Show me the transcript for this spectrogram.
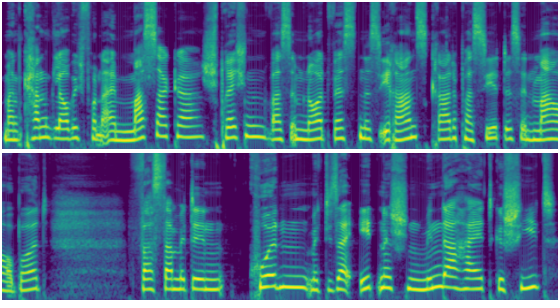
Man kann, glaube ich, von einem Massaker sprechen, was im Nordwesten des Irans gerade passiert ist, in Mahabad. Was da mit den Kurden, mit dieser ethnischen Minderheit geschieht.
